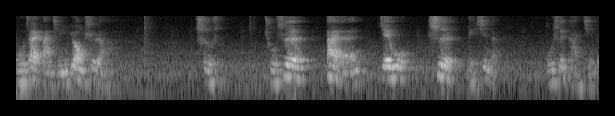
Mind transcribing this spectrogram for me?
不在感情用事啊，是。处事待人接物是理性的，不是感情的，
